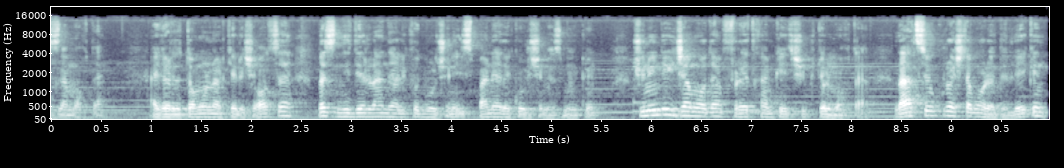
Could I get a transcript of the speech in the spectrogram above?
izlamoqda. Agarda tomonlar kelisha olsa, biz niderlandiyalik futbolchini Ispaniyada ko'rishimiz mumkin. Shuningdek, jamoadan Fred ham ketishi kutilmoqda. Lazio kurashda bor edi, lekin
